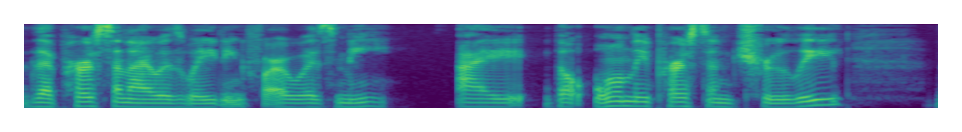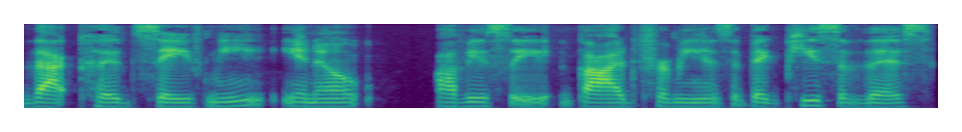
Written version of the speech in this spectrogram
the person I was waiting for was me. I, the only person truly that could save me, you know, obviously God for me is a big piece of this,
